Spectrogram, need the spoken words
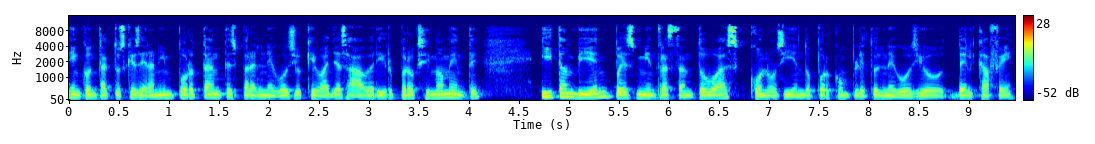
en contactos que serán importantes para el negocio que vayas a abrir próximamente y también pues mientras tanto vas conociendo por completo el negocio del café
